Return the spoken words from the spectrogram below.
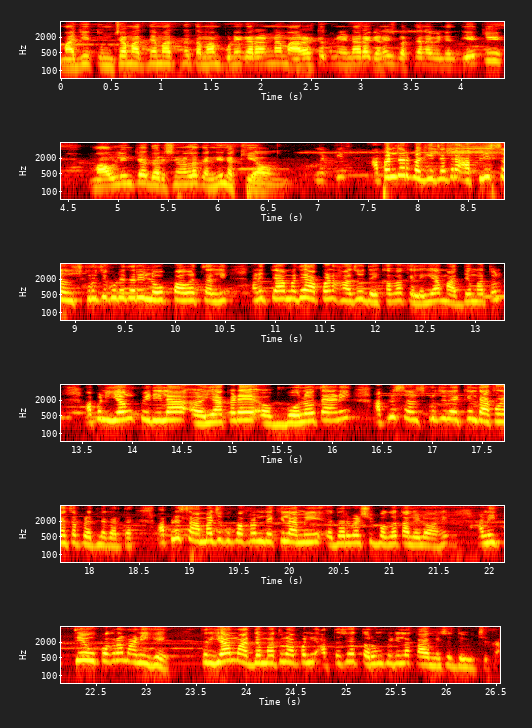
माझी तुमच्या माध्यमातून तमाम पुणेकरांना महाराष्ट्रातून येणाऱ्या गणेश भक्तांना विनंती आहे की माऊलींच्या दर्शनाला त्यांनी नक्की यावं नक्कीच. आपण जर बघितलं तर आपली संस्कृती कुठेतरी लोप पावत चालली आणि त्यामध्ये आपण हा जो देखावा केला या माध्यमातून आपण यंग पिढीला याकडे बोलवत बोलवताय आणि आपली संस्कृती देखील दाखवण्याचा प्रयत्न करताय. आपले सामाजिक उपक्रम देखील आम्ही दरवर्षी बघत आलेलो आहे आणि ते उपक्रम आणि हे तर या माध्यमातून आपण आताच्या तरुण पिढीला काय मेसेज देऊ इच्छिता?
